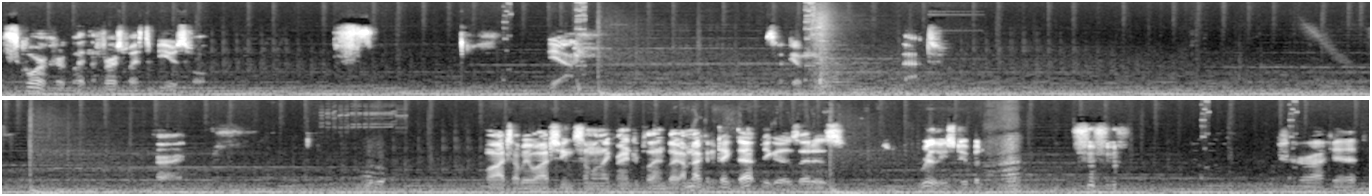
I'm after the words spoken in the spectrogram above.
score a critical hit in the first place to be useful. Yeah. So give him that. Alright. Watch, I'll be watching someone like Ranger play but I'm not gonna take that because that is really stupid. Rocket.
